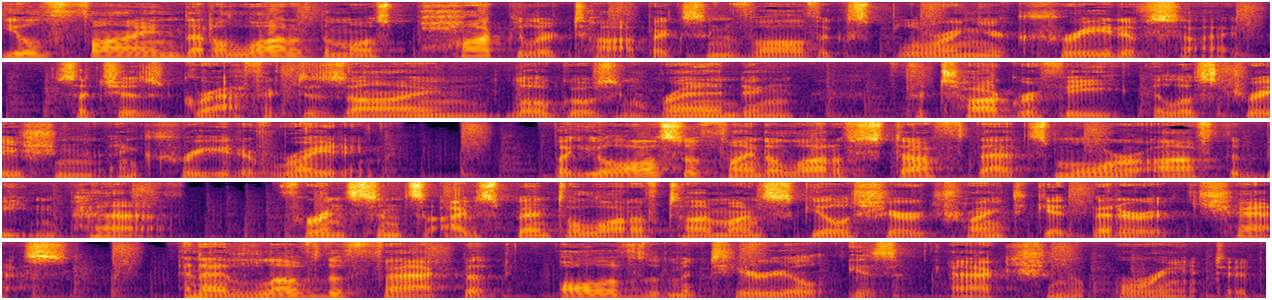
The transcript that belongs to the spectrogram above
you'll find that a lot of the most popular topics involve exploring your creative side, such as graphic design, logos and branding, photography, illustration, and creative writing. But you'll also find a lot of stuff that's more off the beaten path. For instance, I've spent a lot of time on Skillshare trying to get better at chess, and I love the fact that all of the material is action oriented.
